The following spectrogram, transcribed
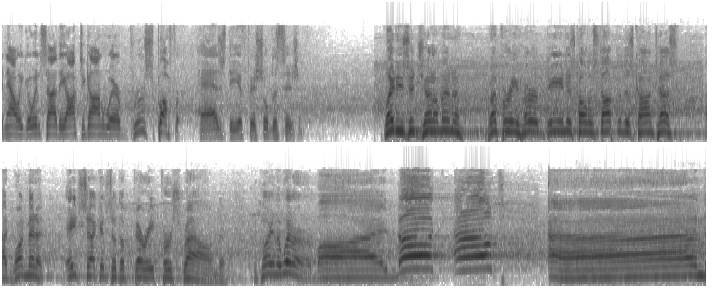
Right, now we go inside the octagon where Bruce Buffer has the official decision. Ladies and gentlemen, referee Herb Dean has called a stop to this contest at one minute, eight seconds of the very first round. Declaring the winner by knockout and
